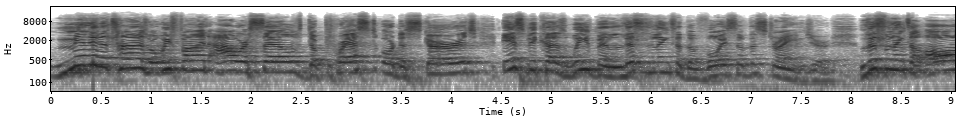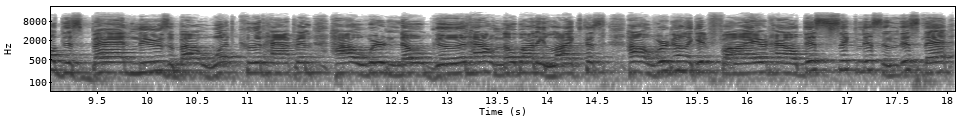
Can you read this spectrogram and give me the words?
Many of the times where we find ourselves depressed or discouraged, it's because we've been listening to the voice of the stranger, listening to all this bad news about what could happen, how we're no good, how nobody likes us, how we're gonna get fired, how this sickness and this, that,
